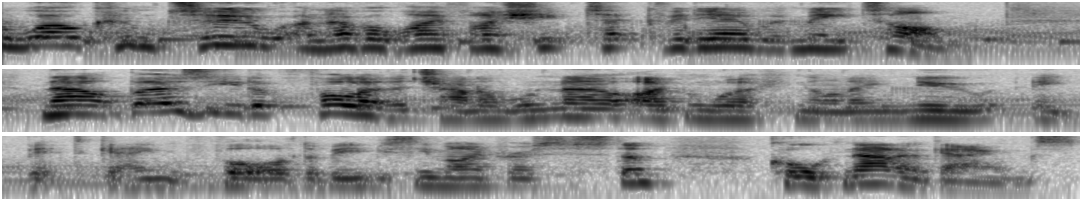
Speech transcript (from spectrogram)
and welcome to another Wi-Fi Sheep Tech video with me Tom. Now those of you that follow the channel will know I've been working on a new 8-bit game for the BBC Micro system called Nanogangs.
